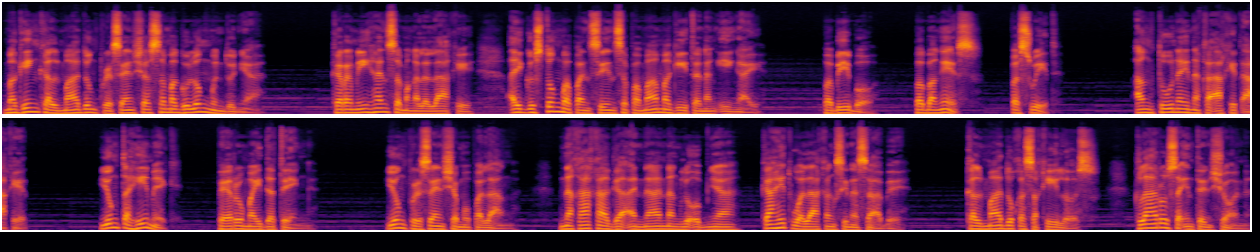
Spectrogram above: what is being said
maging kalmadong presensya sa magulong mundo niya. Karamihan sa mga lalaki ay gustong mapansin sa pamamagitan ng ingay. Pabibo, pabangis, pasweet. Ang tunay na kaakit-akit. Yung tahimik, pero may dating. Yung presensya mo pa lang, nakakagaan na ng loob niya kahit wala kang sinasabi. Kalmado ka sa kilos, klaro sa intensyon,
